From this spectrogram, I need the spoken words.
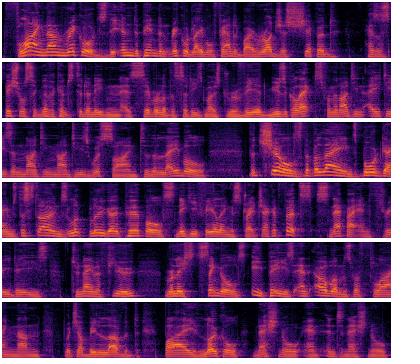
Flying Nun Records, the independent record label founded by Roger Shepherd, has a special significance to Dunedin as several of the city's most revered musical acts from the 1980s and 1990s were signed to the label. The Chills, The Verlaines, Bored Games, The Stones, Look Blue Go Purple, Sneaky Feelings, Straitjacket Fits, Snapper, and 3Ds, to name a few, released singles, EPs, and albums with Flying Nun, which are beloved by local, national, and international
